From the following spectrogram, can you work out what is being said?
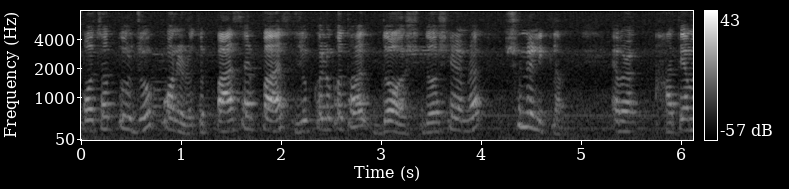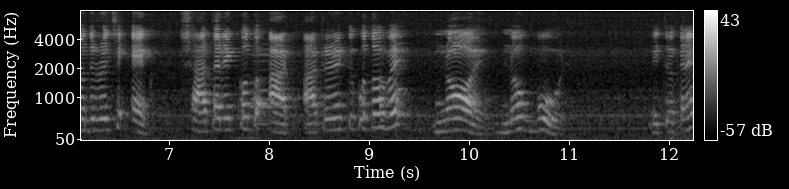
পঁচাত্তর যোগ পনেরো। তো পাঁচ আর পাঁচ যোগ করলে কত হয়? দশ। দশের আমরা শূন্য লিখলাম। এবার হাতে আমাদের রয়েছে এক। সাত আর এক কত? আট। আট আর একে কত হবে? নয়। নব্বই। এই তো এখানে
